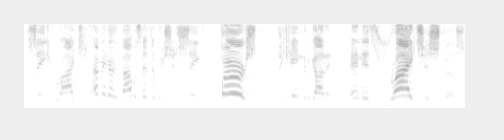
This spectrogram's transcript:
seek righteousness. How many know the Bible says that we should seek first the kingdom of God and, and its righteousness?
